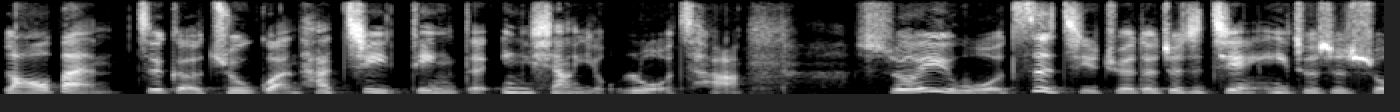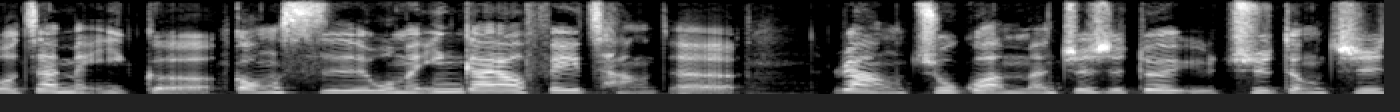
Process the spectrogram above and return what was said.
老板这个主管他既定的印象有落差。所以我自己觉得，就是建议，就是说，在每一个公司，我们应该要非常的让主管们，就是对于职等职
